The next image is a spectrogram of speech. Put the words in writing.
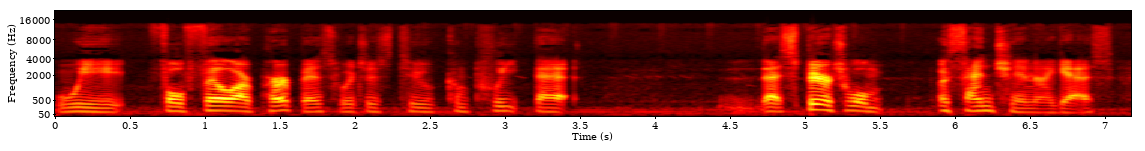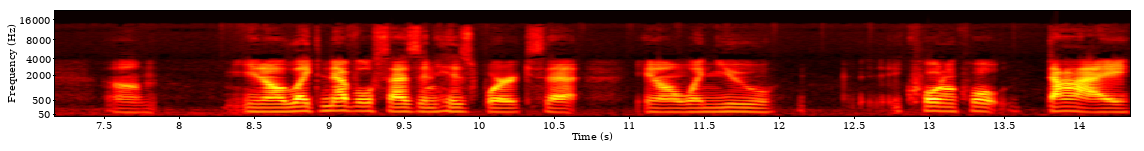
we fulfill our purpose which is to complete that that spiritual ascension i guess. Um, you know like neville says in his works that you know when you quote unquote die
